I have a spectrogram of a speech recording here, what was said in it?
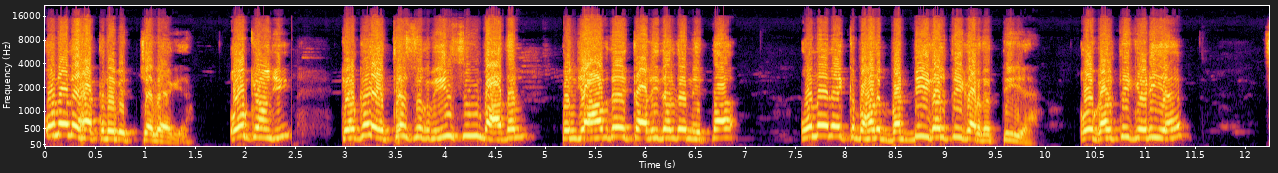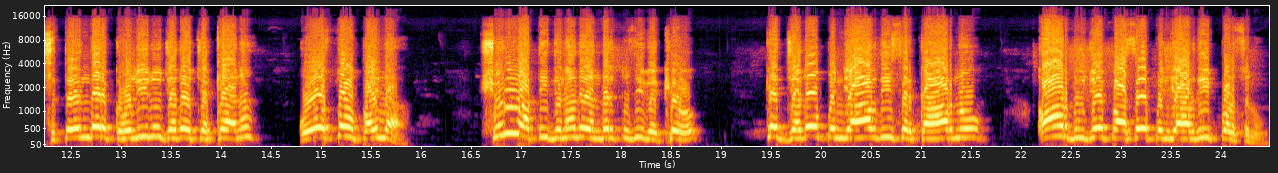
ਉਹਨਾਂ ਦੇ ਹੱਕ ਦੇ ਵਿੱਚ ਚਲਿਆ ਗਿਆ। ਉਹ ਕਿਉਂ ਜੀ? ਕਿਉਂਕਿ ਇੱਥੇ ਸੁਖਬੀਰ ਸਿੰਘ ਬਾਦਲ, ਪੰਜਾਬ ਦੇ ਅਕਾਲੀ ਦਲ ਦੇ ਨੇਤਾ, ਉਹਨਾਂ ਨੇ ਇੱਕ ਬਹੁਤ ਵੱਡੀ ਗਲਤੀ ਕਰ ਦਿੱਤੀ ਹੈ। ਉਹ ਗਲਤੀ ਕਿਹੜੀ ਹੈ? ਸਤਿੰਦਰ ਕੋਹਲੀ ਨੂੰ ਜਦੋਂ ਚੱਕਿਆ ਨਾ, ਉਸ ਤੋਂ ਪਹਿਲਾਂ ਸ਼ੁਰੂਆਤੀ ਦਿਨਾਂ ਦੇ ਅੰਦਰ ਤੁਸੀਂ ਵੇਖਿਓ ਕਿ ਜਦੋਂ ਪੰਜਾਬ ਦੀ ਸਰਕਾਰ ਨੂੰ ਔਰ ਦੂਜੇ ਪਾਸੇ ਪੰਜਾਬ ਦੀ ਪੁਲਿਸ ਨੂੰ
